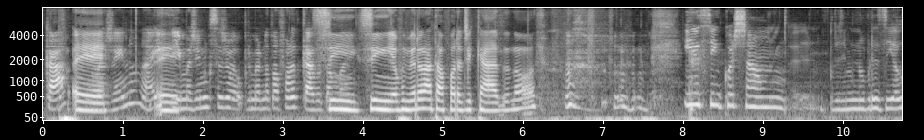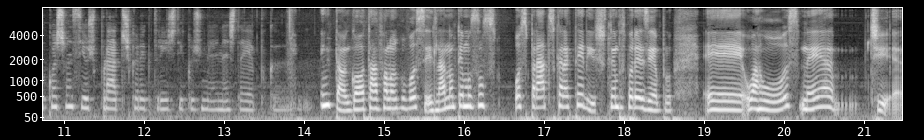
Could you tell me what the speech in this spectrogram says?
cá, É. imagino, não é? É. E imagino que seja o primeiro Natal fora de casa sim também. sim é o primeiro Natal fora de casa nossa E assim, quais são, eh, por exemplo, no Brasil, quais são assim, os pratos característicos né, nesta época? Então, igual eu tava falando com vocês, lá não temos uns- os pratos característicos. Temos, por exemplo, é, o arroz, né? É,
